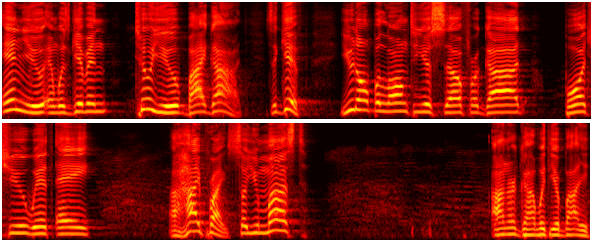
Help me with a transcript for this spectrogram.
in you and was given to you by God? It's a gift. You don't belong to yourself, for God bought you with a a high price. So you must honor God with your body.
